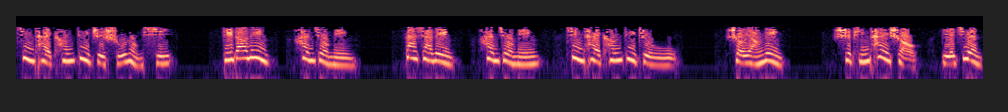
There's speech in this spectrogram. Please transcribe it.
晋太康帝制属陇西。狄刀令，汉旧名。大夏令，汉旧名。晋太康帝制吴。首阳令，始平太守别见，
